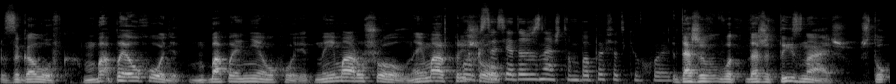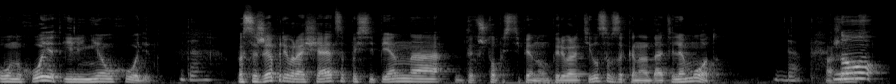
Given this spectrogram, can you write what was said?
заголовках. Мбаппе уходит, Мбаппе не уходит, Неймар ушел, Неймар пришел. О, кстати, я даже знаю, что Мбаппе все-таки уходит. Даже вот даже ты знаешь, что он уходит или не уходит. Да. ПСЖ превращается постепенно, да что постепенно, он превратился в законодателя мод. Да. Пожалуйста. Но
